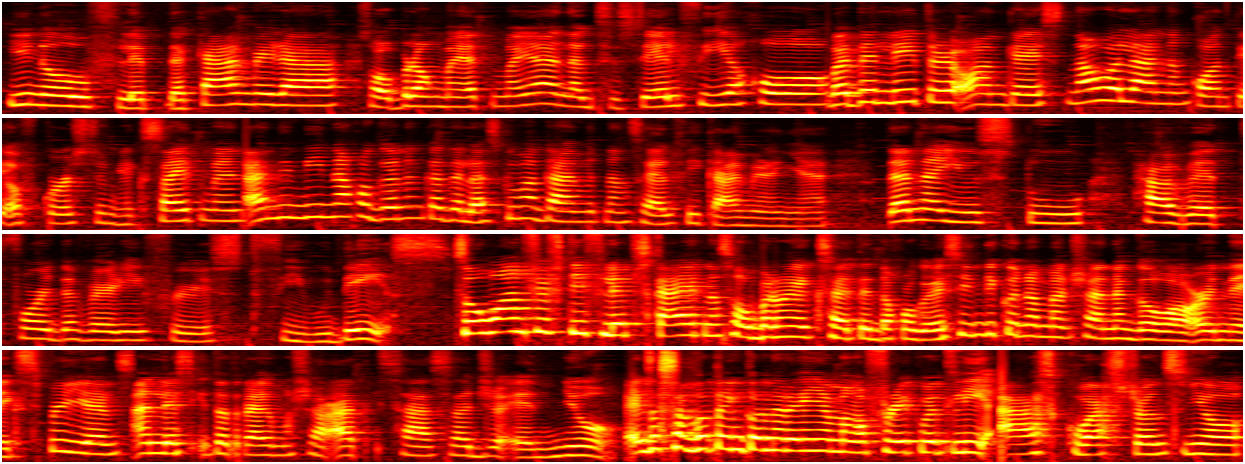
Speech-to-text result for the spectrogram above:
you know, flip the camera. Sobrang mayat maya, nagsiselfie ako. But then later on, guys, nawala ng konti, of course, yung excitement. And hindi na ako ganun kadalas gumagamit ng selfie camera niya than I used to have it for the very first few days. So, 150 flips, kahit na sobrang excited ako guys, hindi ko naman siya nagawa or na-experience unless itatry mo siya at isasadyain nyo. And sasagutin ko na rin yung mga frequently asked questions nyo.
